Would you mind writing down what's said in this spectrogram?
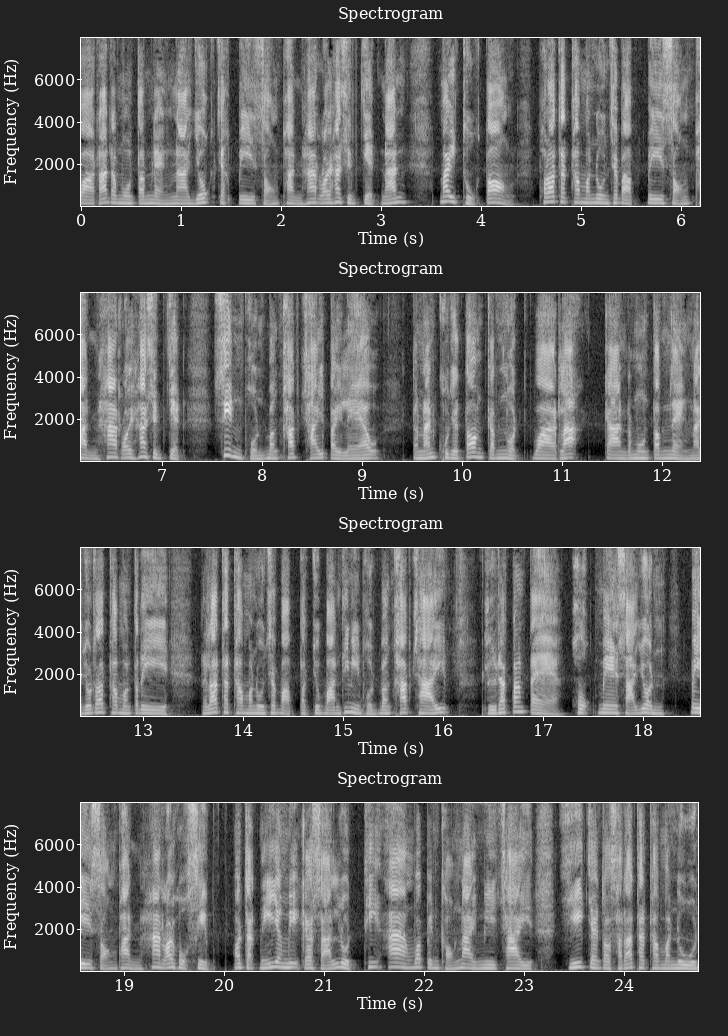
วาระดำรงตำแหน่งนายกจากปี 2557 นั้น ไม่ถูกต้อง เพราะรัฐธรรมนูญฉบับปี 2557 สิ้นผลบังคับใช้ไปแล้ว ดังนั้นคุณจะต้องกำหนดวาระ การดำรงตำแหน่งนายกรัฐมนตรี ในรัฐธรรมนูญฉบับปัจจุบันที่มีผลบังคับใช้ หรือนับตั้งแต่ 6 เมษายน ปี 2560นอกจากนี้ยังมีเอกสารหลุดที่อ้างว่าเป็นของนายมีชัย ชี้แจงต่อสารรัฐธรรมนูญ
